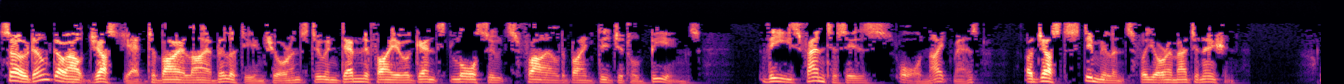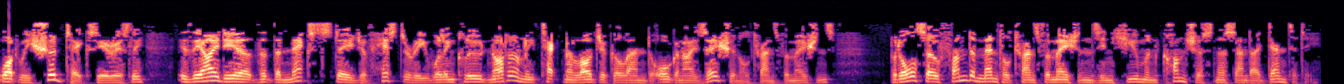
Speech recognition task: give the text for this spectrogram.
So don't go out just yet to buy liability insurance to indemnify you against lawsuits filed by digital beings. These fantasies, or nightmares, are just stimulants for your imagination. What we should take seriously is the idea that the next stage of history will include not only technological and organizational transformations, but also fundamental transformations in human consciousness and identity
